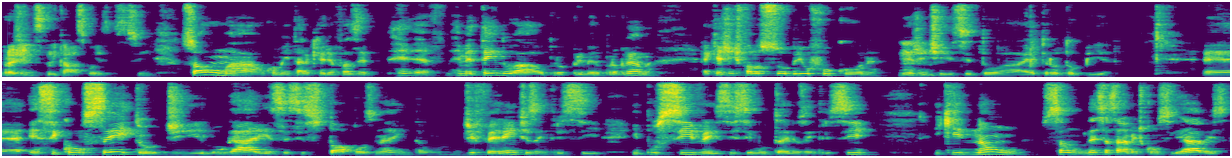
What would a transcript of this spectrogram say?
para a gente explicar as coisas. Sim. Só uma- um comentário que eu queria fazer, é, remetendo ao pro- primeiro programa, é que a gente falou sobre o Foucault, né? E a Uhum. gente citou a heterotopia. É, esse conceito de lugares, esses topos, né? Então, diferentes entre si e possíveis e simultâneos entre si, e que não são necessariamente conciliáveis,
